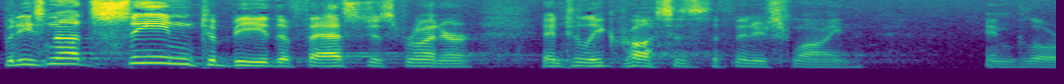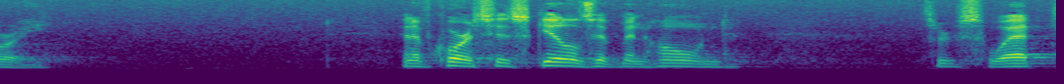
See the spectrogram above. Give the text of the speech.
but he's not seen to be the fastest runner until he crosses the finish line in glory. And of course, his skills have been honed through sweat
